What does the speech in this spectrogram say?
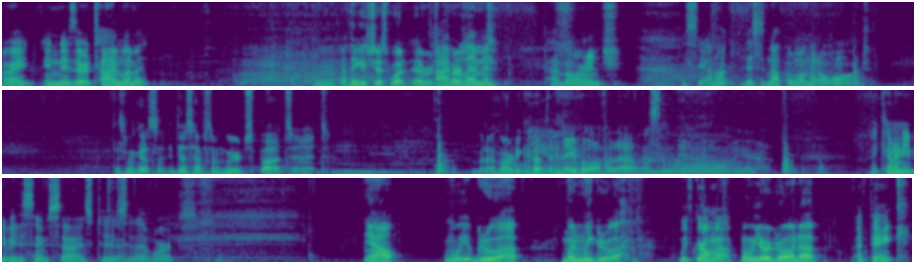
All right, and is there a time limit? Mm, I think it's just whatever's Time perfect. lemon, time orange. Let's see. I don't. This is not the one that I want. This one's got some. It does have some weird spots in it. Mm. But I've already oh, cut the navel off of that one. That's the one I want here. They kind of need to be the same size too, so that works. Now, when we grew up, when we grew up, We've grown up, when we were growing up, I think.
